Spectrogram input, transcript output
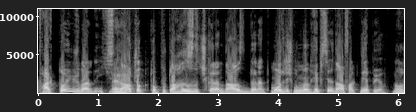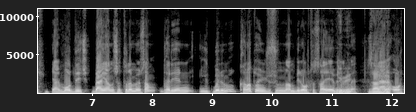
farklı oyunculardı. İkisi Evet. daha çok topu daha hızlı çıkaran, daha hızlı dönen. Modric bunların hepsini daha farklı yapıyor. Ne olsun. Yani Modric ben yanlış hatırlamıyorsam kariyerinin ilk bölümü kanat oyuncusundan bir orta sahaya evrilme. Zaten. Yani ort,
